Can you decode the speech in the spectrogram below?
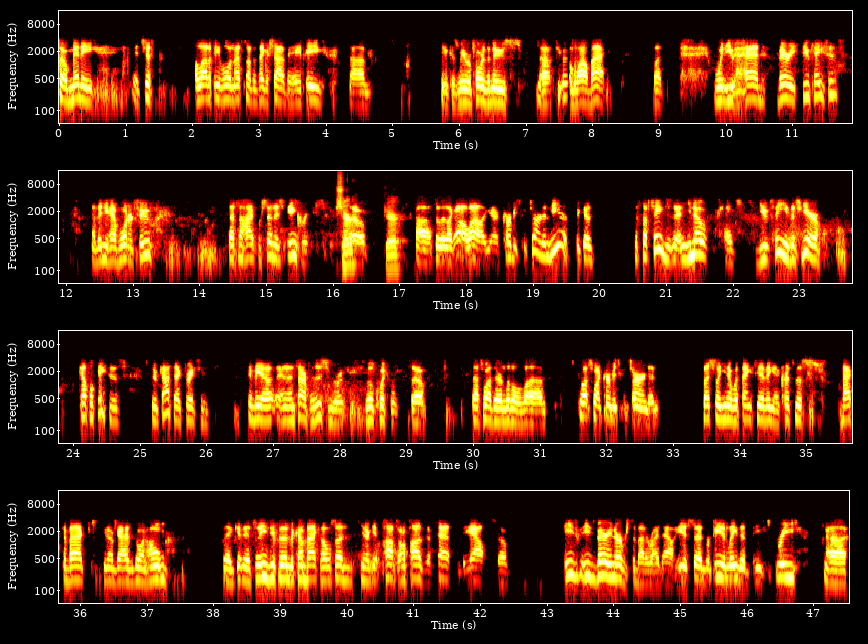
so many. It's just a lot of people, and that's not to take a shot at the AP, um, because we reported the news uh, a while back. But when you had very few cases, and then you have one or two, that's a high percentage increase. Sure. So, sure. Uh, so they're like, oh wow, yeah, Kirby's concerned, and he is because the stuff changes. And you know, as you've seen this year, a couple cases through contact tracing can be a, an entire position group real quickly. So that's why they're a little. Uh, that's why Kirby's concerned, and especially you know with Thanksgiving and Christmas back to back, you know, guys going home. They get, it's easy for them to come back all of a sudden, you know, get popped on a positive test and be out. So he's he's very nervous about it right now. He has said repeatedly that these three uh,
